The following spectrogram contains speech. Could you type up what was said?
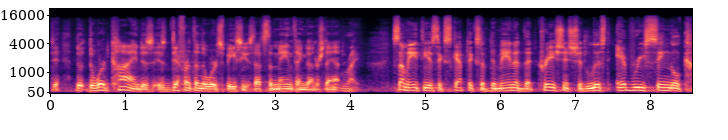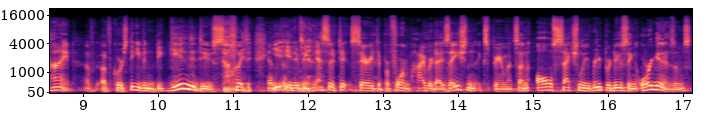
the, the word kind is, is different than the word species. That's the main thing to understand. Right. Some atheistic skeptics have demanded that creationists should list every single kind. Of, of course, to even begin to do so, it, it'd be necessary to perform hybridization experiments on all sexually reproducing organisms.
